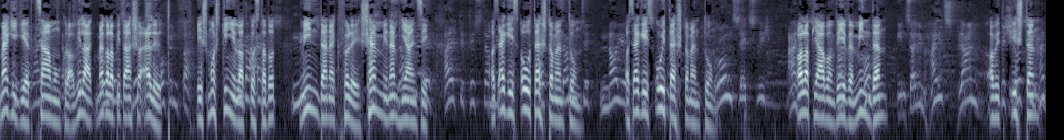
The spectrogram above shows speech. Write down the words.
megígért számunkra a világ megalapítása előtt, és most kinyilatkoztatott mindenek fölé, semmi nem hiányzik. Az egész Ó Testamentum, az egész Új Testamentum alapjában véve minden, amit Isten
